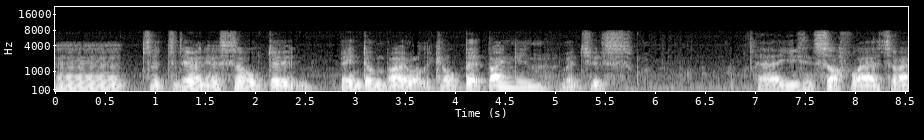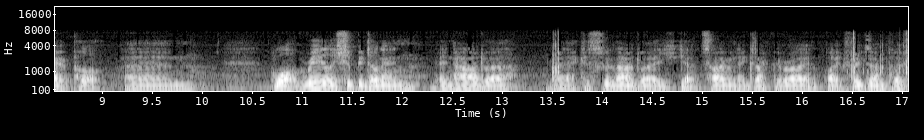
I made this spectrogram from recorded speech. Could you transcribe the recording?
uh, to, to do any of this. All do, being done by what they call bit banging, which is uh, using software to output um, what really should be done in in hardware. Because with hardware you get the timing exactly right. Like for example if,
